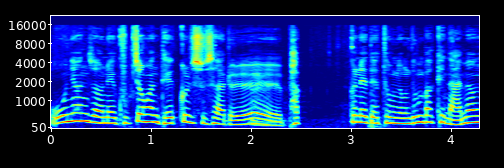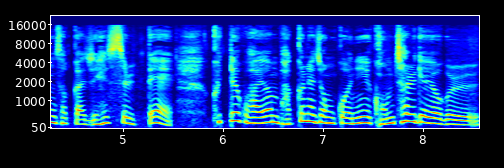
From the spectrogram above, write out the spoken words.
5년 전에 국정원 댓글 수사를 음. 박 박근혜 대통령 눈밖에 나면서까지 했을 때 그때 과연 박근혜 정권이 검찰 개혁을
